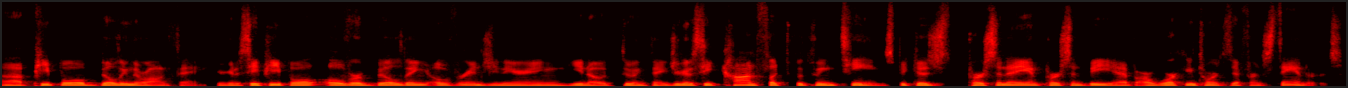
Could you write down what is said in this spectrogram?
uh, people building the wrong thing. You're going to see people overbuilding, over engineering, you know, doing things. You're going to see conflict between teams because person A and person B have are working towards different standards,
